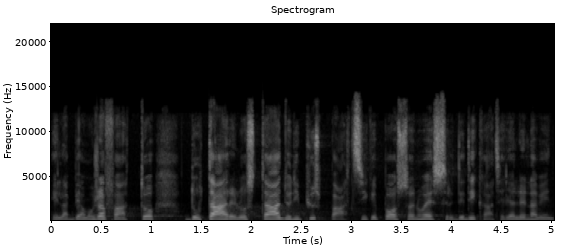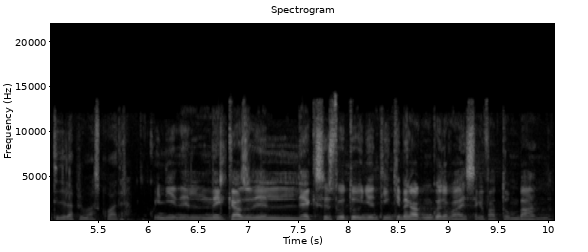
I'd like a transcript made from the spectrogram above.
e l'abbiamo già fatto, dotare lo stadio di più spazi che possano essere dedicati agli allenamenti della prima squadra. Quindi nel, nel caso dell'ex struttura Union Team Chimera comunque dovrà essere fatto un bando,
